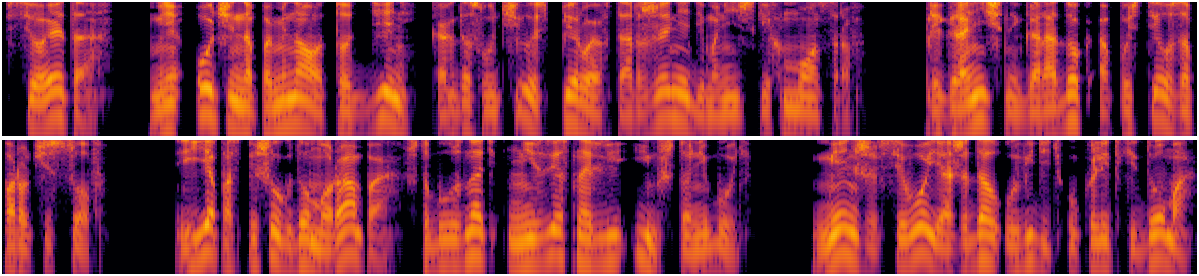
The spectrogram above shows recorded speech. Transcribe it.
Все это мне очень напоминало тот день, когда случилось первое вторжение демонических монстров. Приграничный городок опустел за пару часов. И я поспешил к дому Рампа, чтобы узнать, неизвестно ли им что-нибудь. Меньше всего я ожидал увидеть у калитки дома,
